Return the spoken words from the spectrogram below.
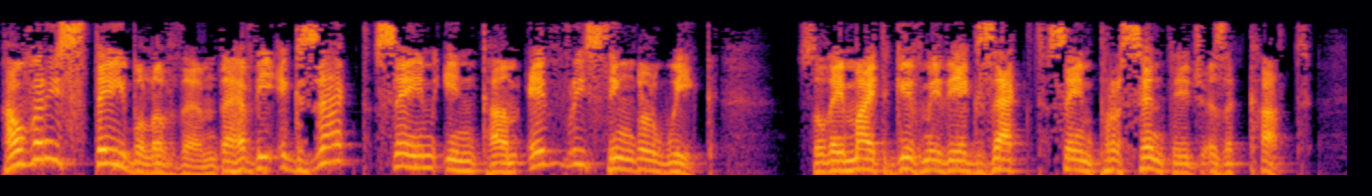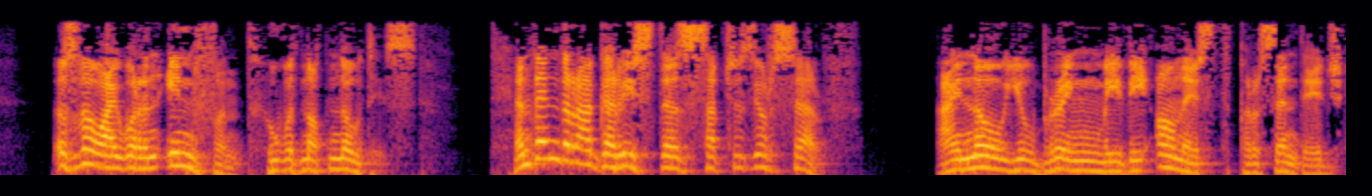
How very stable of them to have the exact same income every single week, so they might give me the exact same percentage as a cut, as though I were an infant who would not notice. And then there are garistas such as yourself. I know you bring me the honest percentage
